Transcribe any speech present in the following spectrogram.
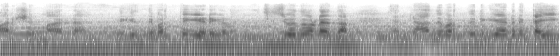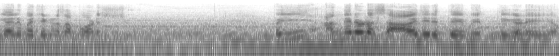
മനുഷ്യന്മാരുടെ നിവർത്തികേടുകൾ ശിശു എന്ന് പറഞ്ഞാൽ എന്താണ്? എല്ലാ നിവർത്തികേടിനും കൈയും കാലും വെച്ചേക്കുന്ന സംഭവമാണ് ശിശു. അപ്പം ഈ അങ്ങനെയുള്ള സാഹചര്യത്തെയും വ്യക്തികളെയും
